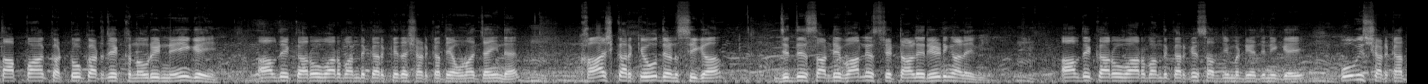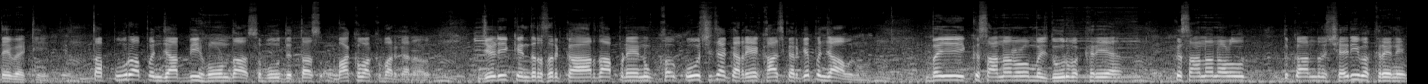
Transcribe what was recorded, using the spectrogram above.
ਤਾਂ ਆਪਾਂ ਘੱਟੋ ਘੱਟ ਜੇ ਖਨੌਰੀ ਨਹੀਂ ਗਏ, ਆਪਦੇ ਕਾਰੋਬਾਰ ਬੰਦ ਕਰਕੇ ਤਾਂ ਸੜਕਾਂ ਤੇ ਆਉਣਾ ਚਾਹੀਦਾ ਖਾਸ ਕਰਕੇ ਉਹ ਦਿਨ ਸੀਗਾ ਜਿੱਦੇ ਸਾਡੇ ਬਾਹਰਲੇ ਸਟੇਟਾਂ ਵਾਲੇ, ਰੇਹੜੀਆਂ ਵਾਲੇ ਵੀ ਆਪਦੇ ਕਾਰੋਬਾਰ ਬੰਦ ਕਰਕੇ ਸਬਜ਼ੀ ਮੰਡੀਆਂ 'ਚ ਨਹੀਂ ਗਏ, ਉਹ ਵੀ ਸੜਕਾਂ ਤੇ ਬੈਠੇ। ਤਾਂ ਪੂਰਾ ਪੰਜਾਬੀ ਹੋਣ ਦਾ ਸਬੂਤ ਦਿੱਤਾ ਸ- ਵੱਖ-ਵੱਖ ਵਰਗਾਂ ਨਾਲ। ਜਿਹੜੀ ਕੇਂਦਰ ਸਰਕਾਰ ਦਾ ਆਪਣੇ ਨੂੰ ਖ- ਕੋਸ਼ਿਸ਼ਾਂ ਕਰ ਰਹੀ ਹੈ, ਖਾਸ ਕਰਕੇ ਪੰਜਾਬ ਨੂੰ। ਬਈ ਕਿਸਾਨਾਂ ਨਾਲੋਂ ਮਜ਼ਦੂਰ ਵੱਖਰੇ ਆ, ਕਿਸਾਨਾਂ ਨਾਲੋਂ ਦੁਕਾਨਦਾਰ ਸ਼ਹਿਰੀ ਵੱਖਰੇ ਨੇ।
